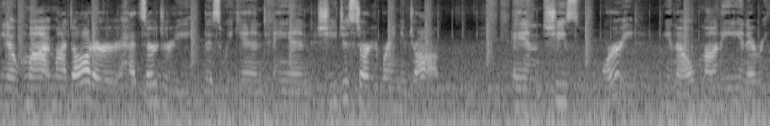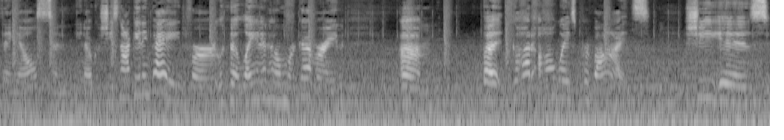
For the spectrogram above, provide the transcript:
you know, my, my daughter had surgery this weekend and she just started a brand new job. And she's worried, know, money and everything else. And, you know, because she's not getting paid for laying at home recovering. Um, but God always provides. She is,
